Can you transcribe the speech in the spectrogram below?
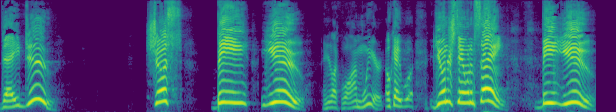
They do. Just be you. And you're like, well, I'm weird. Okay, well, you understand what I'm saying? Be you.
